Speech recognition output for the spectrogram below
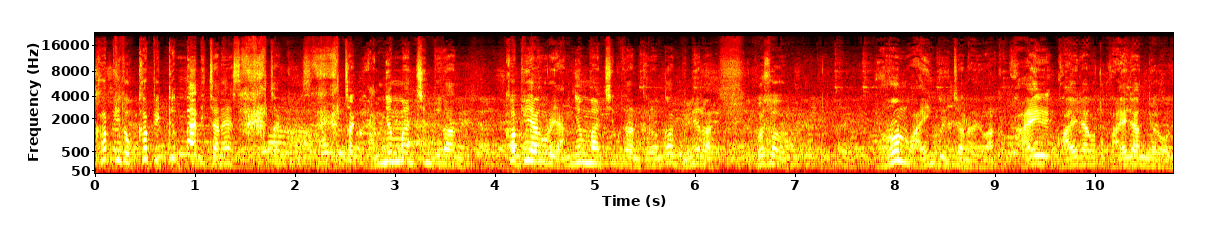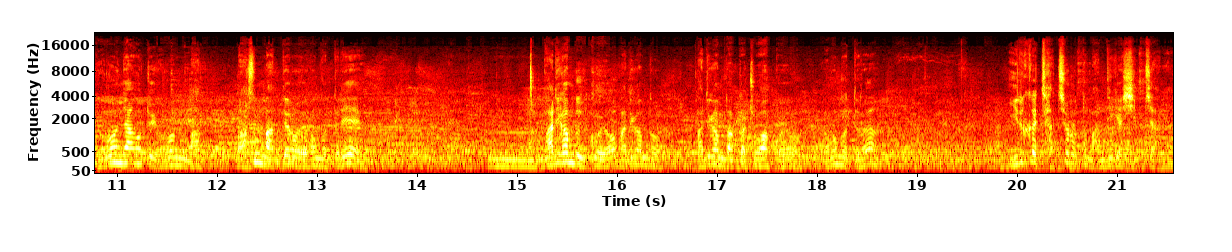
커피도 커피 끝맛 있잖아요. 살짝 살짝 양념만 친 듯한 커피 향으로 양념만 친 듯한 그런 거 미네랄. 그래서 이런 와인도 있잖아요. 아까 과일 과일향은 또 과일향대로 이런 향은 또 이런 맛 맛은 맛대로 이런 것들이 음, 바디감도 있고요. 바디감도 바디감도 아까 좋았고요. 이런 것들은 것 자체로 또 만들기가 쉽지 않아요.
